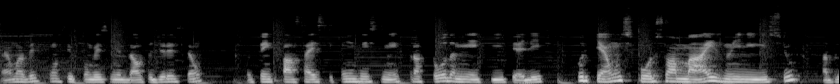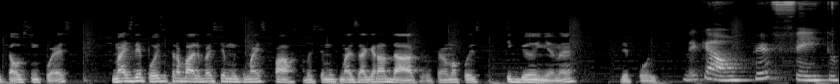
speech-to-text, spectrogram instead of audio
Né? Uma vez que consigo convencimento da alta direção, eu tenho que passar esse convencimento para toda a minha equipe ali, porque é um esforço a mais no início, aplicar o 5S, mas depois o trabalho vai ser muito mais fácil, vai ser muito mais agradável. Então é uma coisa que se ganha, né? Depois. Legal, perfeito.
